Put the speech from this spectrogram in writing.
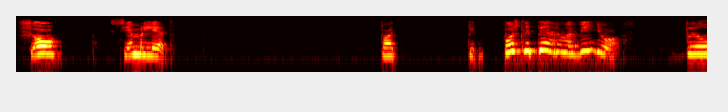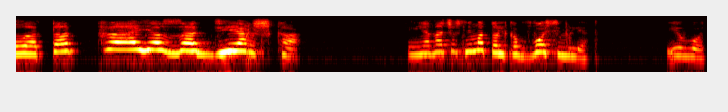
еще 7 лет. По после первого видео была такая задержка. Я начал снимать только в 8 лет. И вот.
